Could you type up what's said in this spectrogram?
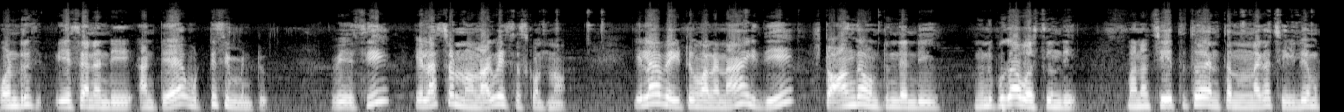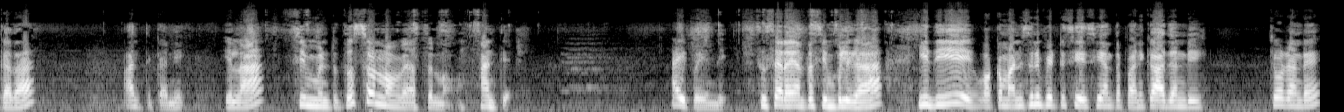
వండ్రి వేసానండి. అంటే ఉట్టి సిమెంట్ వేసి ఇలా సున్నంలాగా వేసేసుకుంటున్నాం. ఇలా వేయటం వలన ఇది స్ట్రాంగ్గా ఉంటుందండి. నునుపుగా వస్తుంది. మనం చేతితో ఎంత నున్నగా చేయలేము కదా? అందుకని ఇలా సిమెంట్తో సున్నం వేస్తున్నాం. అంతే. అయిపోయింది. చూసారా ఎంత సింపుల్గా? ఇది ఒక మనిషిని పెట్టి చేసి అంత పని కాదండి. చూడండి.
